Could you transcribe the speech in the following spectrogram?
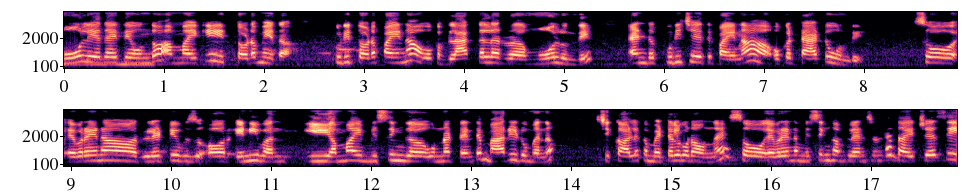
మోల్ ఏదైతే ఉందో అమ్మాయికి తొడ మీద కుడి తొడ పైన ఒక బ్లాక్ కలర్ మోల్ ఉంది. అండ్ కుడి చేతి పైన ఒక టాటూ ఉంది. సో ఎవరైనా రిలేటివ్స్ ఆర్ ఎనీ వన్ ఈ అమ్మాయి మిస్సింగ్ uh, ఉన్నట్టయితే మ్యారీడ్ ఉమెన్ కాళ్ళకి మెట్టలు కూడా ఉన్నాయి. సో ఎవరైనా మిస్సింగ్ కంప్లైంట్స్ ఉంటే దయచేసి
